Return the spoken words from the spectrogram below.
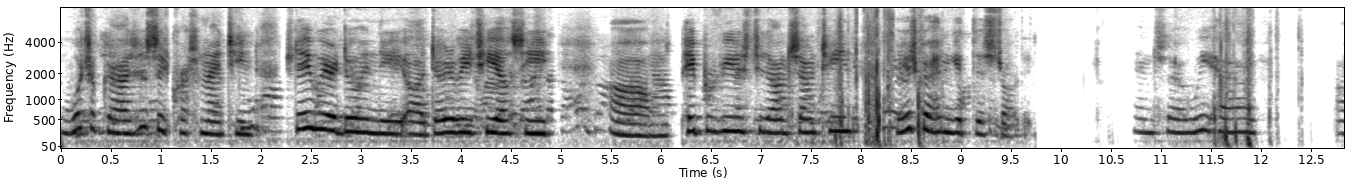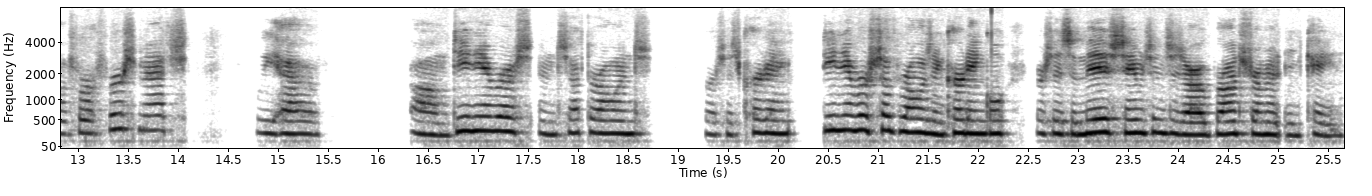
What's up, guys? This is Crush19. Today we are doing the uh, WWE TLC um, pay-per-views 2017. So let's go ahead and get this started. And so we have, uh, for our first match, we have um, Dean Ambrose and Seth Rollins versus Kurt Angle. Dean Ambrose, Seth Rollins, and Kurt Angle versus The Miz, Samson Cesaro, Braun Strowman, and Kane.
